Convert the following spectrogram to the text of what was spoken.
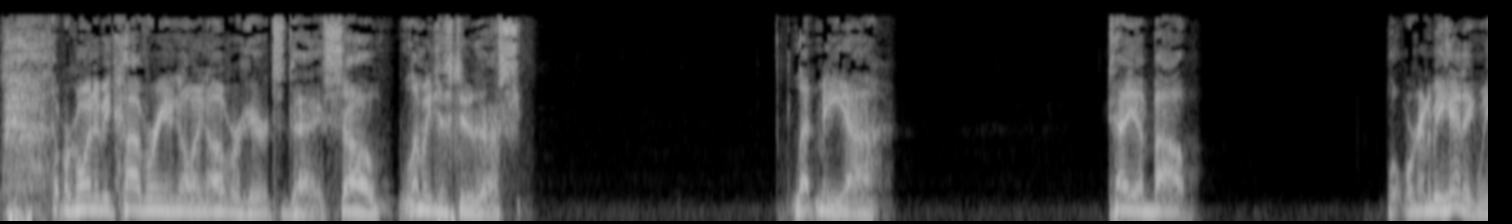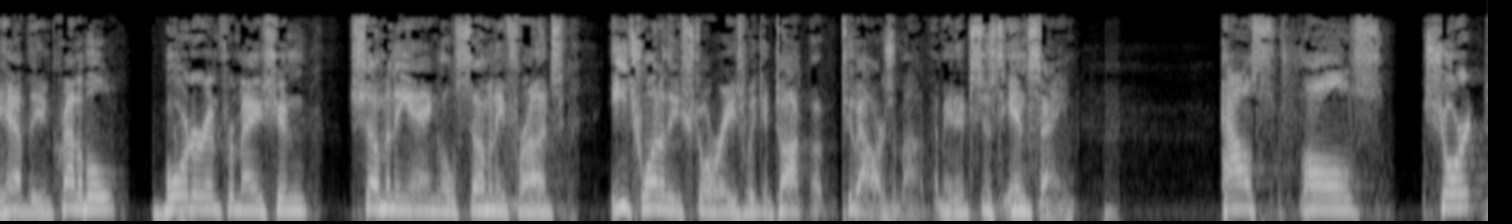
that we're going to be covering and going over here today. So let me just do this. Let me, uh, tell you about what we're going to be hitting. We have the incredible border information, so many angles, so many fronts. Each one of these stories we could talk two hours about. I mean, it's just insane. House falls short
